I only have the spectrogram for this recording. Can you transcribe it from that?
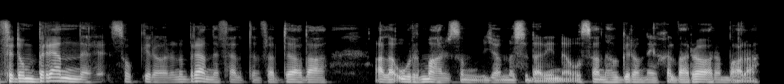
för de bränner sockerrören och bränner fälten för att döda alla ormar som gömmer sig där inne och sen hugger de ner själva rören bara.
